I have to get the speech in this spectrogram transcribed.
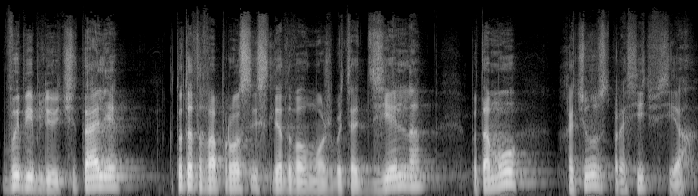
вы Библию читали, кто-то этот вопрос исследовал, может быть, отдельно, потому хочу спросить всех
